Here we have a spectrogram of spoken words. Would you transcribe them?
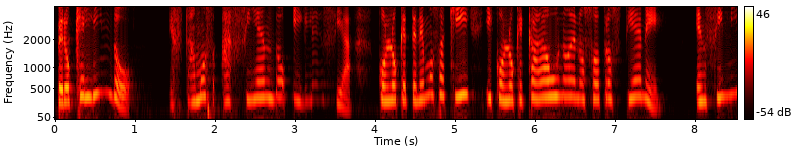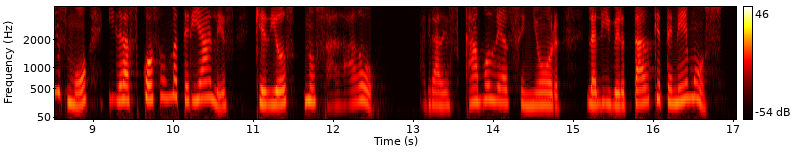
Pero qué lindo, estamos haciendo iglesia con lo que tenemos aquí y con lo que cada uno de nosotros tiene en sí mismo y de las cosas materiales que Dios nos ha dado. agradezcámosle al Señor la libertad que tenemos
